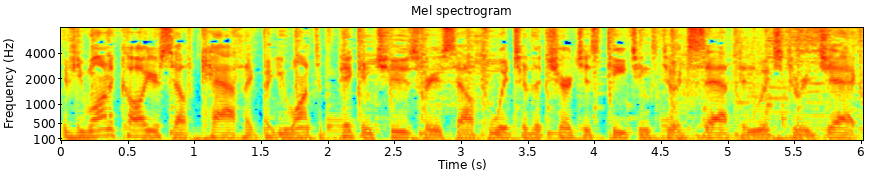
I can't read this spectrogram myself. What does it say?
If you want to call yourself Catholic, but you want to pick and choose for yourself which of the church's teachings to accept and which to reject,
